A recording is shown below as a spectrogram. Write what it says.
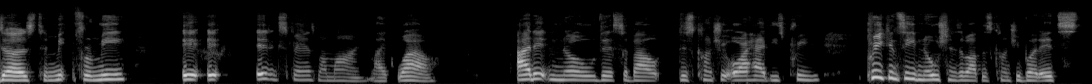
does to me for me it it, it expands my mind. Like wow i didn't know this about this country or i had these pre preconceived notions about this country but it's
